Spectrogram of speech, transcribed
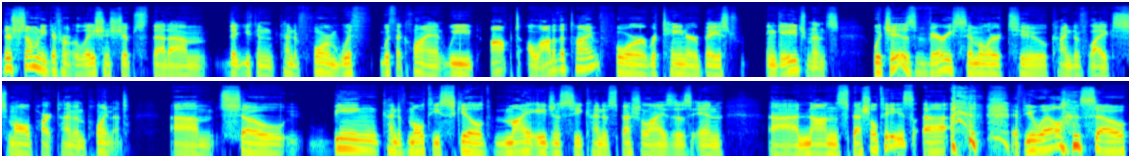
there's so many different relationships that, um, that you can kind of form with, with a client. We opt a lot of the time for retainer based engagements, which is very similar to kind of like small part time employment. Um, so being kind of multi skilled, my agency kind of specializes in uh, non specialties, uh, if you will. So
